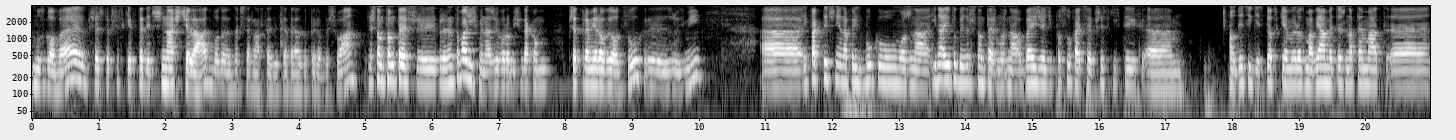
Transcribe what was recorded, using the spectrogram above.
mózgowe przez te wszystkie wtedy 13 lat, bo to ta 14 edycja teraz dopiero wyszła. Zresztą tą też y, prezentowaliśmy na żywo, robiliśmy taką przedpremierowy odsłuch y, z ludźmi. E, I faktycznie na Facebooku można, i na YouTubie zresztą też, można obejrzeć i posłuchać sobie wszystkich tych audycji, gdzie z Piotrkiem rozmawiamy też na temat, e,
